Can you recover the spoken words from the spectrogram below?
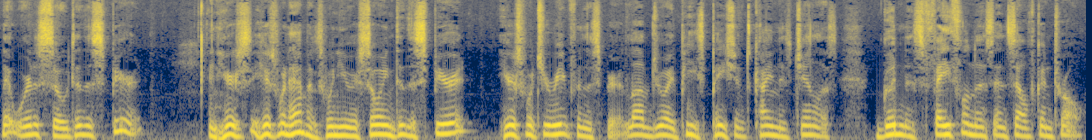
that we're to sow to the Spirit. And here's here's what happens when you are sowing to the Spirit. Here's what you reap from the Spirit love, joy, peace, patience, kindness, gentleness, goodness, faithfulness, and self control.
